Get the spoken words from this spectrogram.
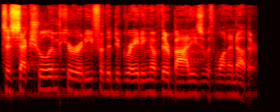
to sexual impurity for the degrading of their bodies with one another.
